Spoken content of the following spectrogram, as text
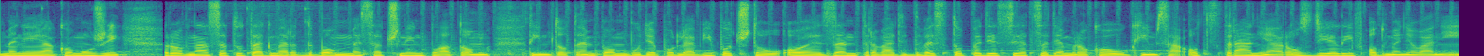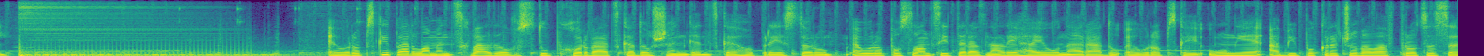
menej ako muži. Rovná sa to takmer dvom mesačným platom. Týmto tempom bude podľa výpočtov OSN trvať 257 rokov, kým sa odstránia rozdiely v odmeňovaní. Európsky parlament schválil vstup Chorvátska do šengenského priestoru. Europoslanci teraz naliehajú na Radu Európskej únie, aby pokračovala v procese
